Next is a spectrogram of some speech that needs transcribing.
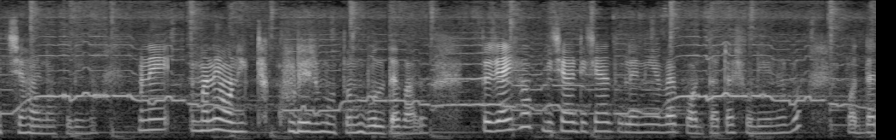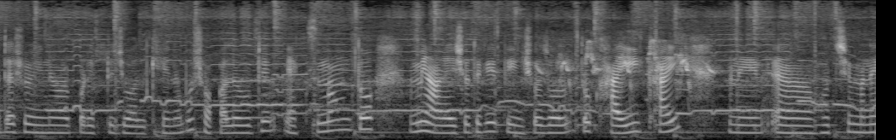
ইচ্ছে হয় না করি না। মানে মানে অনেকটা কুড়ের মতন বলতে পারো। তো যাই হোক, বিছানা টিছানা তুলে নিয়ে এবার পর্দাটা সরিয়ে নেব। পর্দাটা সরিয়ে নেওয়ার পর একটু জল খেয়ে নেব। সকালে উঠে ম্যাক্সিমাম তো আমি আড়াইশো থেকে তিনশো জল তো খাই খাই। মানে হচ্ছে মানে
